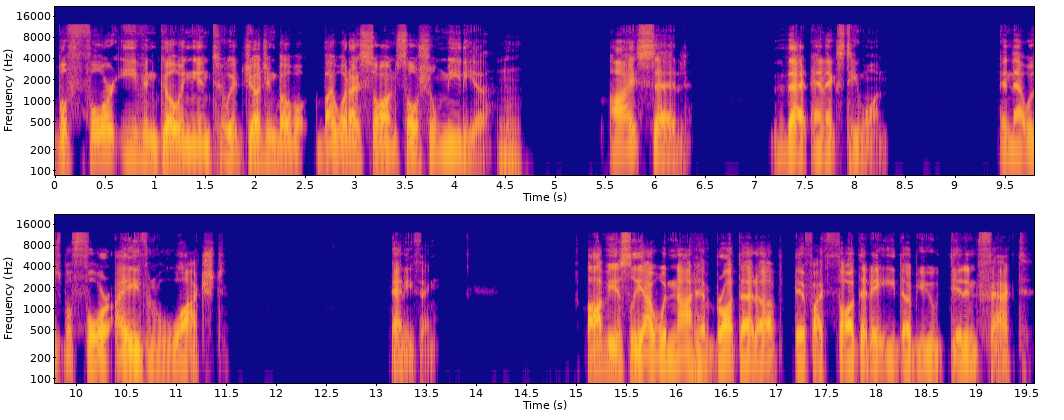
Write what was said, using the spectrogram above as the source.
before even going into it, judging by by what I saw on social media, Mhm. I said that NXT won. And that was before I even watched anything. Obviously, I would not have brought that up if I thought that AEW did, in fact,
